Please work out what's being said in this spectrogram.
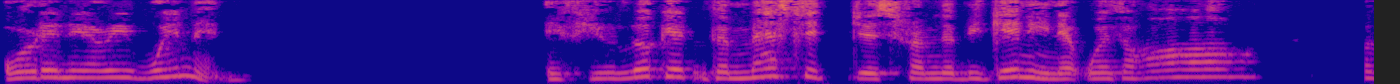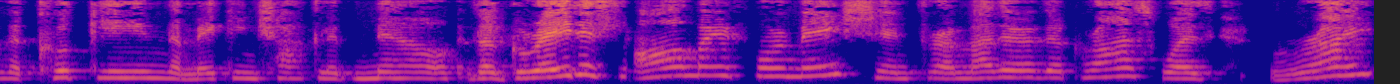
ordinary women if you look at the messages from the beginning, it was all the cooking, the making chocolate milk. The greatest, all my formation for a mother of the cross was right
